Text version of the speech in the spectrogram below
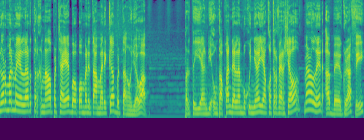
Norman Mailer terkenal percaya bahwa pemerintah Amerika bertanggung jawab. Seperti yang diungkapkan dalam bukunya yang kontroversial, Marilyn A Biography,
